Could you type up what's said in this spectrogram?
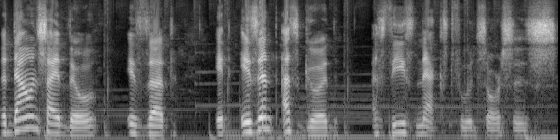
The downside though is that it isn't as good as these next food sources.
